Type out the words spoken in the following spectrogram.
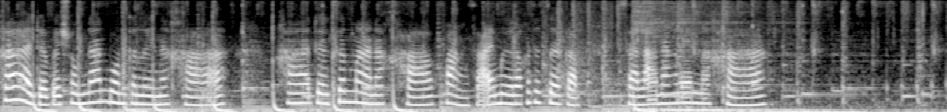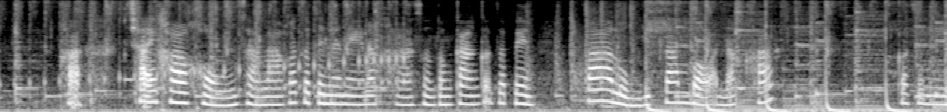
ค่ะ เดี๋ยวไปชมด้านบนกันเลยนะคะ ค่ะ เดินขึ้นมานะคะ ฝั่งซ้ายมือเราก็จะเจอกับศาลานั่งเล่นนะคะ ค่ะชายคาของศาลาก็จะเป็นระแนงนะคะ ส่วนตรงกลางก็จะเป็นฝ้าหลุมยิปซัมบอร์ดนะคะ ก็จะมี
